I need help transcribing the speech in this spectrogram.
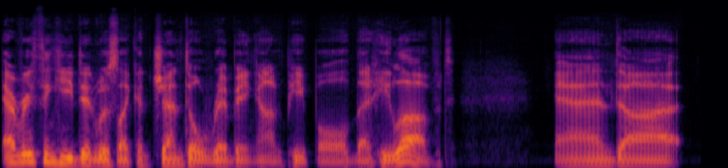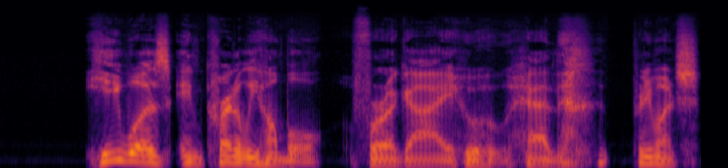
everything he did was like a gentle ribbing on people that he loved, and uh, he was incredibly humble for a guy who had pretty much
